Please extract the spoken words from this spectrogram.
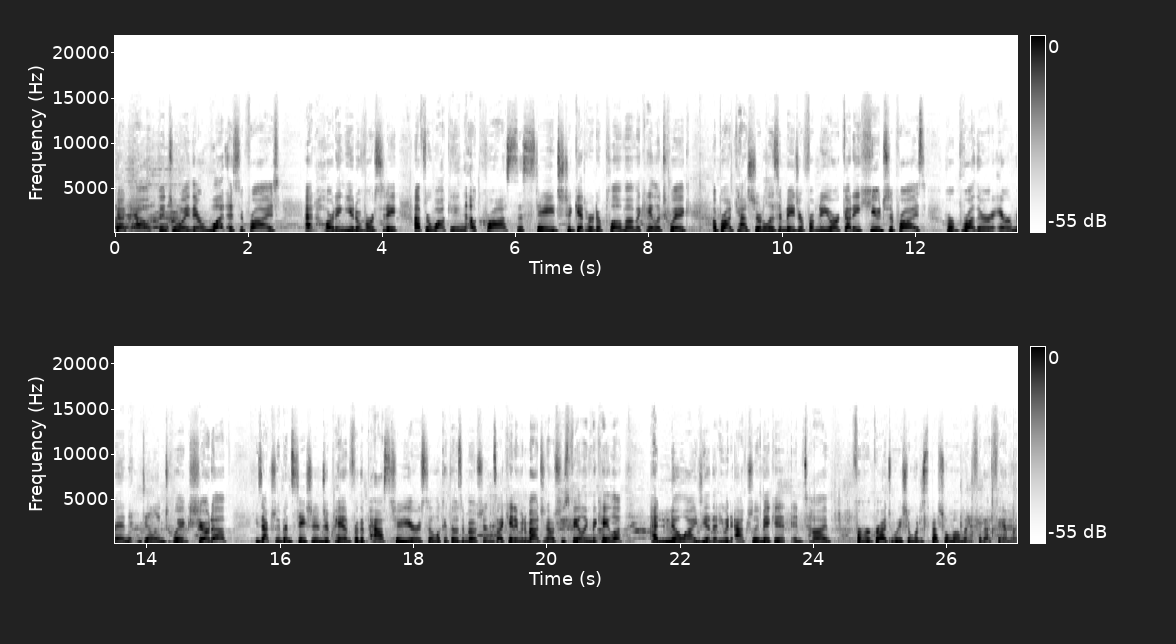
Check out the joy there. What a surprise at Harding University. After walking across the stage to get her diploma, Michaela Twig, a broadcast journalism major from New York, got a huge surprise. Her brother, Airman Dylan Twig, showed up. He's actually been stationed in Japan for the past two years, so look at those emotions. I can't even imagine how she's feeling. Michaela had no idea that he would actually make it in time for her graduation. What a special moment for that family.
